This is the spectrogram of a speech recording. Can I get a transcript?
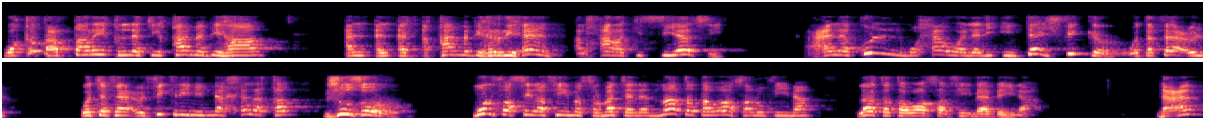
وقطع الطريق التي قام بها قام بها الرهان الحركي السياسي على كل محاولة لإنتاج فكر وتفاعل وتفاعل فكري مما خلق جزر منفصلة في مصر. مثلا لا تتواصل فيما لا تتواصل فيما بينها. نعم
